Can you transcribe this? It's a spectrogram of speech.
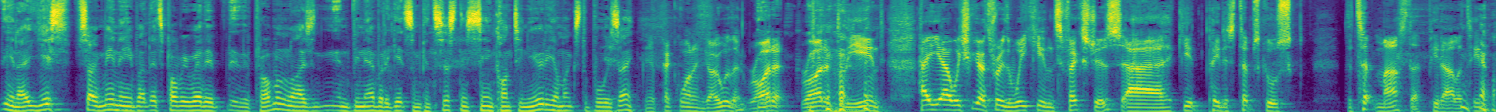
you know yes, so many, but that's probably where the, the problem lies in, in being able to get some consistency and continuity amongst the boys. Eh? Yeah, pick one and go with it. Ride it, ride it to the end. Hey, uh, we should go through the weekend's fixtures. Uh, get Pita's tip scores. The tip master, Pita Alatini.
